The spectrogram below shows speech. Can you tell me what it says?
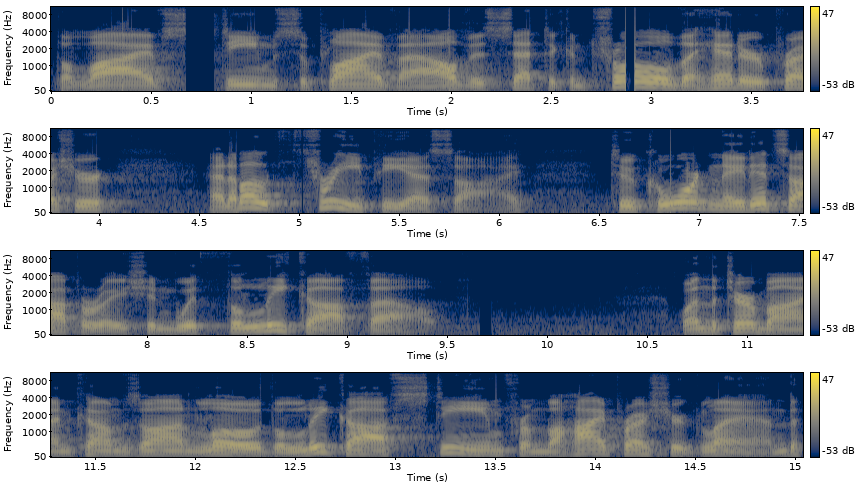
The live steam supply valve is set to control the header pressure at about 3 psi to coordinate its operation with the leak-off valve. When the turbine comes on load, the leak-off steam from the high-pressure gland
